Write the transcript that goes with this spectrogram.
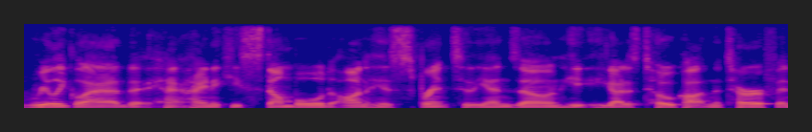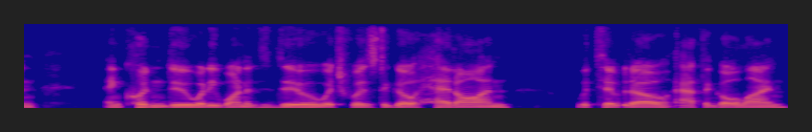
really glad that Heinicke stumbled on his sprint to the end zone. He he got his toe caught in the turf and and couldn't do what he wanted to do, which was to go head on with Thibodeaux at the goal line.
